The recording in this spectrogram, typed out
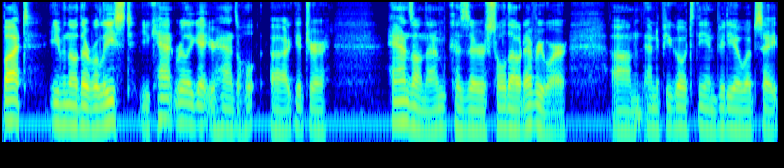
But even though they're released, you can't really get your hands uh, get your hands on them because they're sold out everywhere. Um, and if you go to the Nvidia website,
